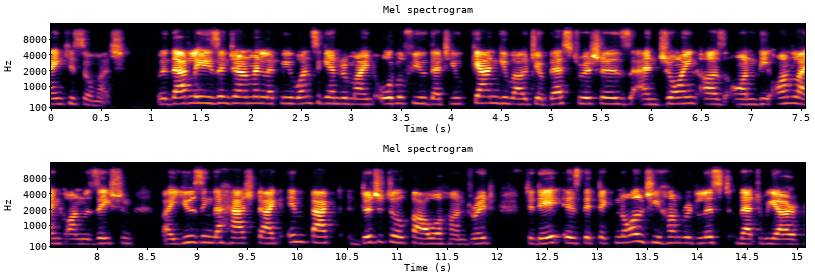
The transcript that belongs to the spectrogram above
Thank you so much. With that, ladies and gentlemen, let me once again remind all of you that you can give out your best wishes and join us on the online conversation by using the hashtag Impact Digital Power 100. Today is the Technology 100 list that we are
